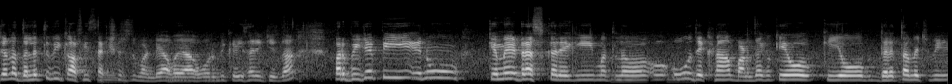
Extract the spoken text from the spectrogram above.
ਜਿਹੜਾ ਦਲਿਤ ਵੀ ਕਾਫੀ ਸੈਕਸ਼ਨਸ ਵੰਡਿਆ ਹੋਇਆ ਹੋਰ ਵੀ ਕਈ ਸਾਰੀ ਚੀਜ਼ਾਂ ਪਰ ਬੀਜੇਪੀ ਇਹਨੂੰ ਕਿਵੇਂ ਐਡਰੈਸ ਕਰੇਗੀ? ਮਤਲਬ ਉਹ ਉਹ ਦੇਖਣਾ ਬਣਦਾ ਕਿਉਂਕਿ ਉਹ ਕੀ ਉਹ ਦਲਿਤਾਂ ਵਿੱਚ ਵੀ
